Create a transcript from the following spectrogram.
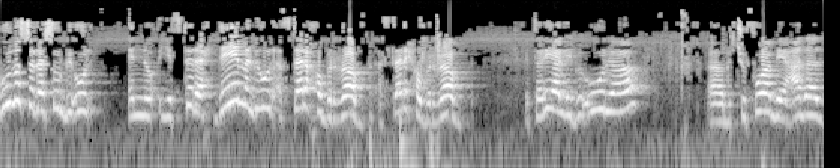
بولس الرسول بيقول إنه يفترح دائما بيقول أفترحوا بالرب أفترحوا بالرب. الطريقة اللي بيقولها آه، بتشوفوها بعدد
